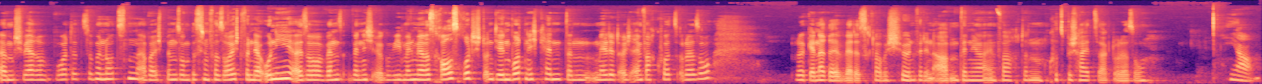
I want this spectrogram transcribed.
ähm, schwere Worte zu benutzen, aber ich bin so ein bisschen verseucht von der Uni. Also wenn, wenn ich irgendwie, wenn mir was rausrutscht und ihr ein Wort nicht kennt, dann meldet euch einfach kurz oder so. Oder generell wäre das, glaube ich, schön für den Abend, wenn ihr einfach dann kurz Bescheid sagt oder so. Ja.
